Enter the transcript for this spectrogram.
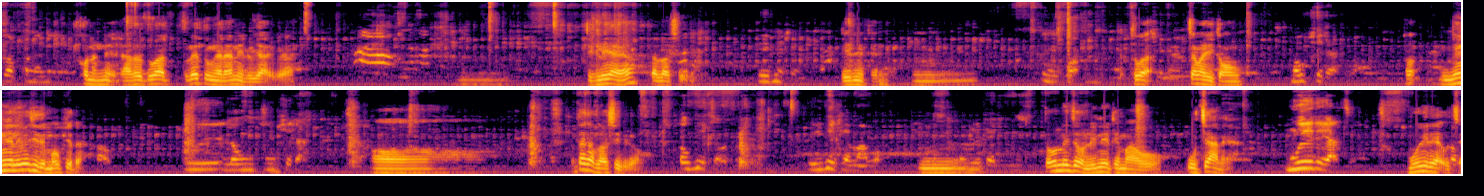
သူကခုနှစ်နှစ် ခုနှစ်နှစ်ဒါဆိုသူကသူလည်းသူငယ်တန်းနေလို့ရပြီပဲอืม ဒီကလေးကရောတက်ပလတ်စီ ဒီနှစ် ဒီနှစ်တယ်อืม သူက သူကစက်မကြီးကောင်း မဟုတ်ဖြစ်တယ် ဟုတ်ငယ်ငယ်လေးပဲရှိတယ်မဟုတ်ဖြစ်တာ ဒီလုံးကြီးဖြစ်တာ ဩအသက်ကဘယ်လောက်ရှိပြီတော့ 3နှစ်ကျော်ဒီနှစ်ထဲမှာပေါ့ อืม နှစ်တယ် 3နှစ်ကျော်4နှစ်ထဲမှာဟိုဦးကြနေ မွေးတယ်ရစင် မွေးတဲ့ဦးကြ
